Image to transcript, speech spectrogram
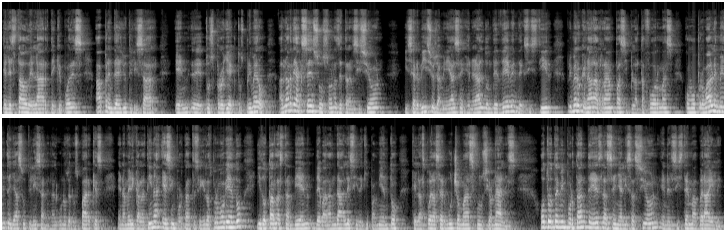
el estado del arte y que puedes aprender y utilizar en eh, tus proyectos. Primero, hablar de acceso, zonas de transición, y servicios y amenidades en general donde deben de existir, primero que nada, rampas y plataformas, como probablemente ya se utilizan en algunos de los parques en América Latina. Es importante seguirlas promoviendo y dotarlas también de barandales y de equipamiento que las pueda hacer mucho más funcionales. Otro tema importante es la señalización en el sistema braille,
